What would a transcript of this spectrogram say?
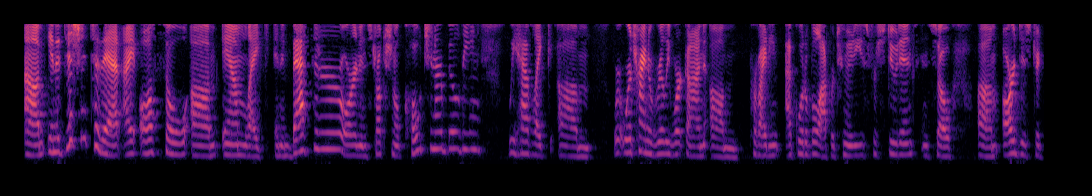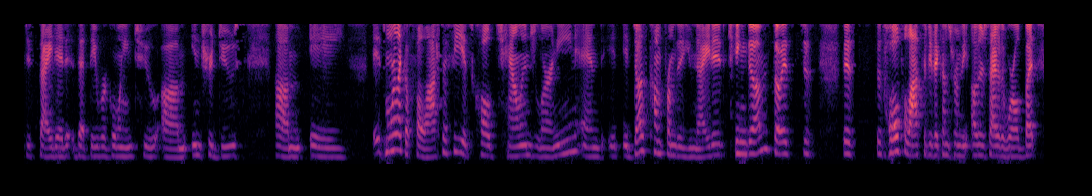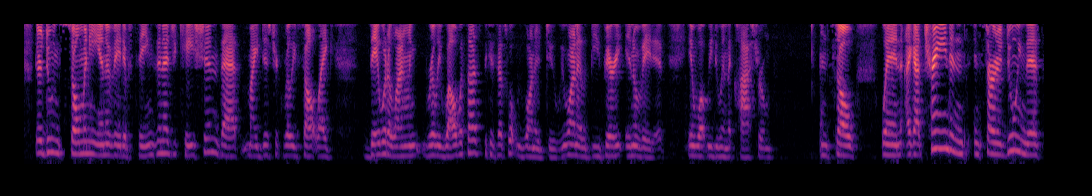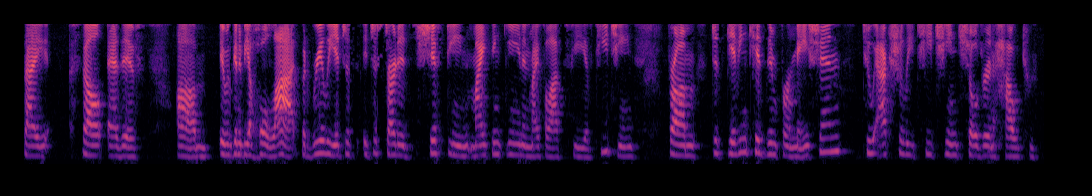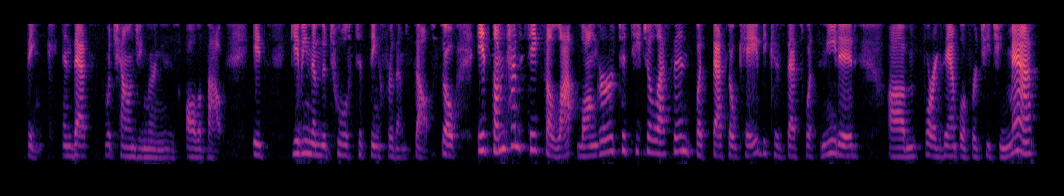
Um, in addition to that, I also um, am like an ambassador or an instructional coach in our building. We have like um, we're, we're trying to really work on um, providing equitable opportunities for students. And so um, our district decided that they were going to um, introduce um, a it's more like a philosophy. It's called challenge learning, and it, it does come from the United Kingdom. So it's just this this whole philosophy that comes from the other side of the world. But they're doing so many innovative things in education that my district really felt like they would align really well with us because that's what we want to do. We want to be very innovative in what we do in the classroom. And so when I got trained and, and started doing this, I felt as if um, it was going to be a whole lot, but really it just it just started shifting my thinking and my philosophy of teaching from just giving kids information to actually teaching children how to think. And that's what challenging learning is all about. It's giving them the tools to think for themselves. So it sometimes takes a lot longer to teach a lesson, but that's okay because that's what's needed. Um, for example, for teaching math,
